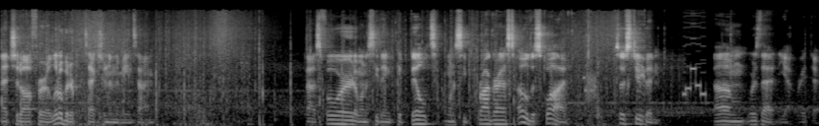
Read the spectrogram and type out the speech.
That should offer a little bit of protection in the meantime. Fast forward, I want to see things get built. I want to see progress. Oh, the squad. So stupid. Um, where's that? Yeah, right there.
